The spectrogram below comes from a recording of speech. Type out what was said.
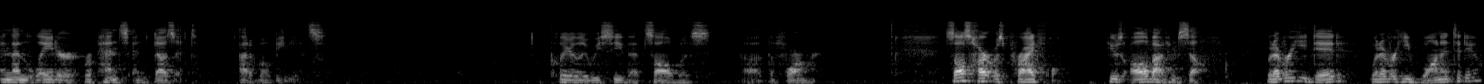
and then later repents and does it out of obedience. Clearly, we see that Saul was uh, the former. Saul's heart was prideful. He was all about himself. Whatever he did, whatever he wanted to do,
